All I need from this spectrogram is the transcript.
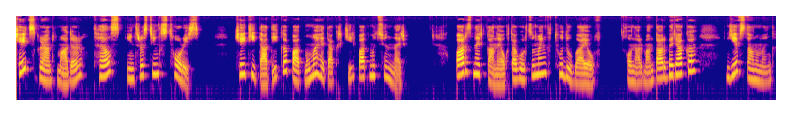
Kate's grandmother tells interesting stories. Քեյթի տատիկը պատմում է հետաքրքիր պատմություններ։ Պարզ ներկան է օգտագործում ենք to do by-ով խոնարհման տարբերակը եւ ստանում ենք.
